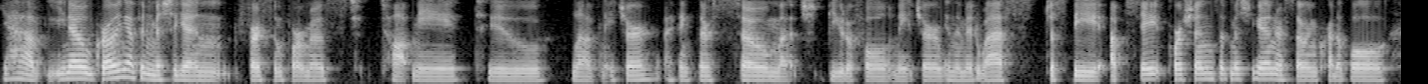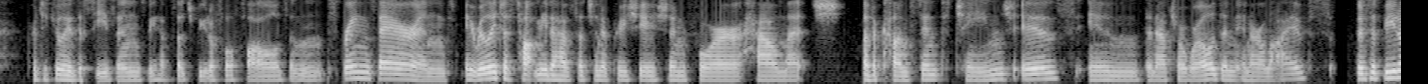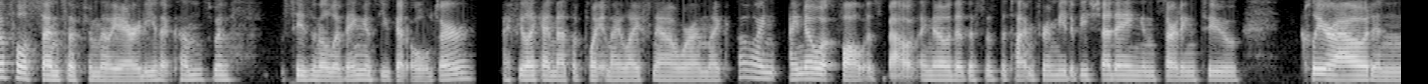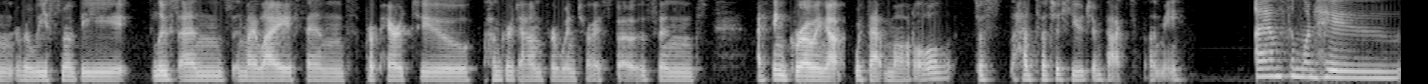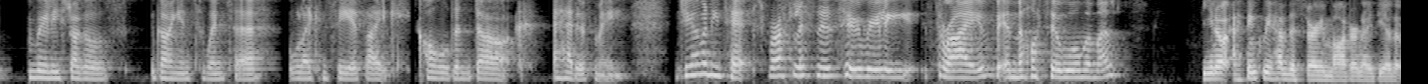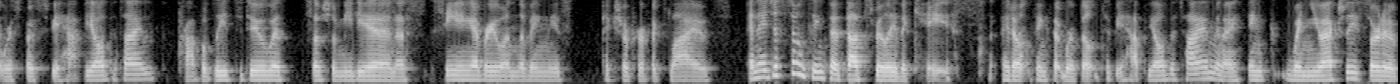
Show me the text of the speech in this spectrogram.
Yeah, you know, growing up in Michigan, first and foremost, taught me to love nature. I think there's so much beautiful nature in the Midwest. Just the upstate portions of Michigan are so incredible, particularly the seasons. We have such beautiful falls and springs there. And it really just taught me to have such an appreciation for how much of a constant change is in the natural world and in our lives. There's a beautiful sense of familiarity that comes with seasonal living as you get older. I feel like I'm at the point in my life now where I'm like, oh, I, I know what fall is about. I know that this is the time for me to be shedding and starting to clear out and release some of the loose ends in my life and prepare to hunker down for winter, I suppose. And I think growing up with that model just had such a huge impact on me. I am someone who really struggles going into winter. All I can see is like cold and dark ahead of me. Do you have any tips for us listeners who really thrive in the hotter, warmer months? You know, I think we have this very modern idea that we're supposed to be happy all the time, probably to do with social media and us seeing everyone living these picture perfect lives. And I just don't think that that's really the case. I don't think that we're built to be happy all the time. And I think when you actually sort of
